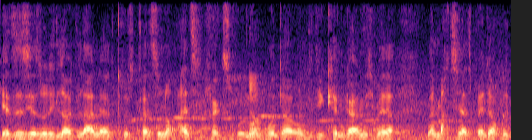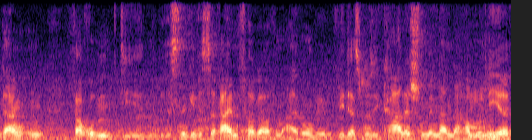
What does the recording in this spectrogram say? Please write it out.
Jetzt ist es ja so, die Leute laden ja größtenteils nur noch Einzeltracks runter, und die kennen gar nicht mehr. Man macht sich als Band auch Gedanken, warum die, es eine gewisse Reihenfolge auf dem Album gibt, wie das musikalisch miteinander harmoniert,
